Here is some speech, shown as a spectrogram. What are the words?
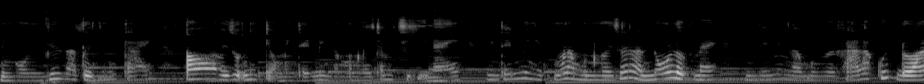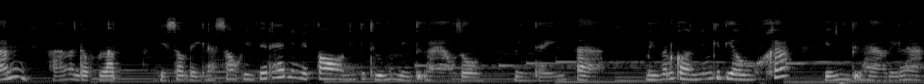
Mình ngồi mình viết ra từ những cái to, ví dụ như kiểu mình thấy mình là một người chăm chỉ này, mình thấy mình cũng là một người rất là nỗ lực này, mình thấy mình là một người khá là quyết đoán, khá là độc lập. Thì sau đấy là sau khi viết hết những cái to, những cái thứ mà mình tự hào rồi, mình thấy à mình vẫn còn những cái điều khác khiến mình tự hào đấy là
